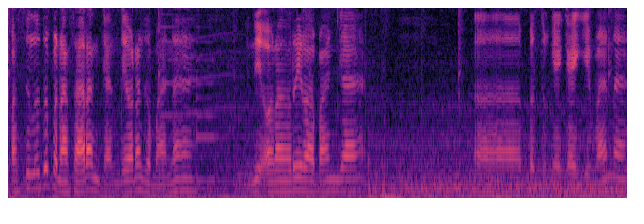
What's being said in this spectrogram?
Pasti lu tuh penasaran kan dia orang ke mana? Ini orang real apa enggak? Uh, bentuknya kayak gimana?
